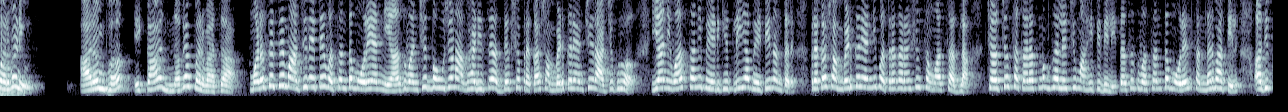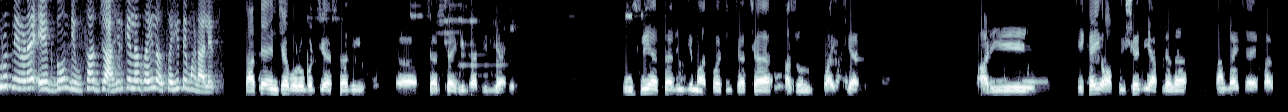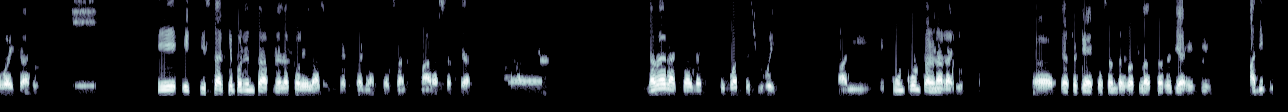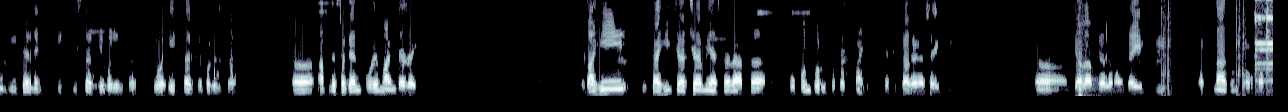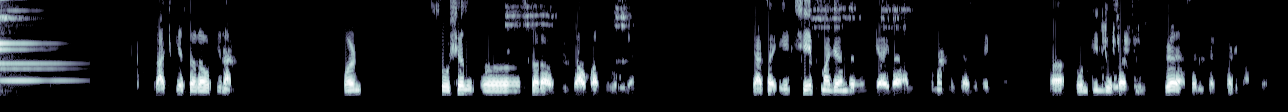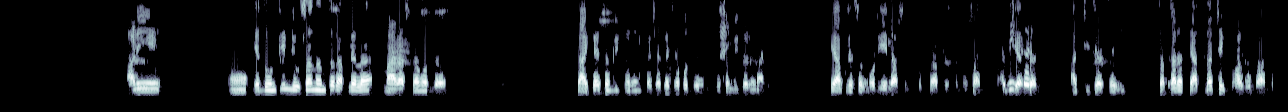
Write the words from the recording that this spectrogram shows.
News. आरंभ एका नव्या पर्वाचा. मनसेचे माजी नेते वसंत मोरे यांनी आज वंचित बहुजन आघाडीचे अध्यक्ष प्रकाश आंबेडकर यांची राजगृह या निवासस्थानी भेट घेतली. या भेटीनंतर प्रकाश आंबेडकर यांनी पत्रकारांशी संवाद साधला. चर्चा सकारात्मक झाल्याची माहिती दिली. तसंच वसंत मोरे संदर्भातील अधिकृत निर्णय एक दोन दिवसात जाहीर केला जाईल असंही ते म्हणालेत. तात्या यांच्या बरोबरची असणारी चर्चा ही झालेली आहे. दुसरी असणारी जी महत्वाची चर्चा अजून व्हायची आहे. आणि जे काही ऑफिशियली आपल्याला सांगायचं आहे कळवायचं आहे ते एकतीस तारखेपर्यंत आपल्याला कळेल असं त्या ठिकाणी आपल्याला सांग महाराष्ट्रातल्या नव्या राजकारणाची सुरुवात कशी होईल आणि ते कोण कोण करणार आहे त्या सगळ्या याच्या संदर्भातलं असणारं जे आहे ते अधिकृत रीत्याने तीस तारखेपर्यंत किंवा एक तारखेपर्यंत आपल्या सगळ्यांपुढे मांडल्या जाईल. काही काही चर्चा मी असताना आता ओपन करू शकत नाही. याचं कारण असं आहे की ज्याला आपल्याला म्हणता येईल की घटना अजून घडतात. राजकीय स्तरावरती नाही. पण सोशल स्तरावरती गाव पातळीवरती त्याचा एक शेप माझ्या अंदर यायला म्हटलं की अजून एक दोन तीन दिवसाची वेळ असेल त्या ठिकाणी मागतोय आणि या दोन तीन दिवसानंतर आपल्याला महाराष्ट्रामधलं काय काय समीकरण कशा कशा पद्धतीचं समीकरण आहे हे आपल्यासमोर येईल असं फक्त आपल्यासमोर सांगतो आजची चर्चा ही सकारात त्यातलाच एक भाग होता असं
